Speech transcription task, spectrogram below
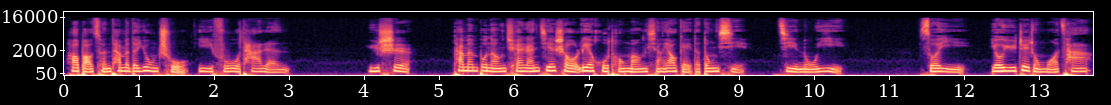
好保存他们的用处以服务他人。于是，他们不能全然接受猎户同盟想要给的东西，即奴役。所以，由于这种摩擦，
